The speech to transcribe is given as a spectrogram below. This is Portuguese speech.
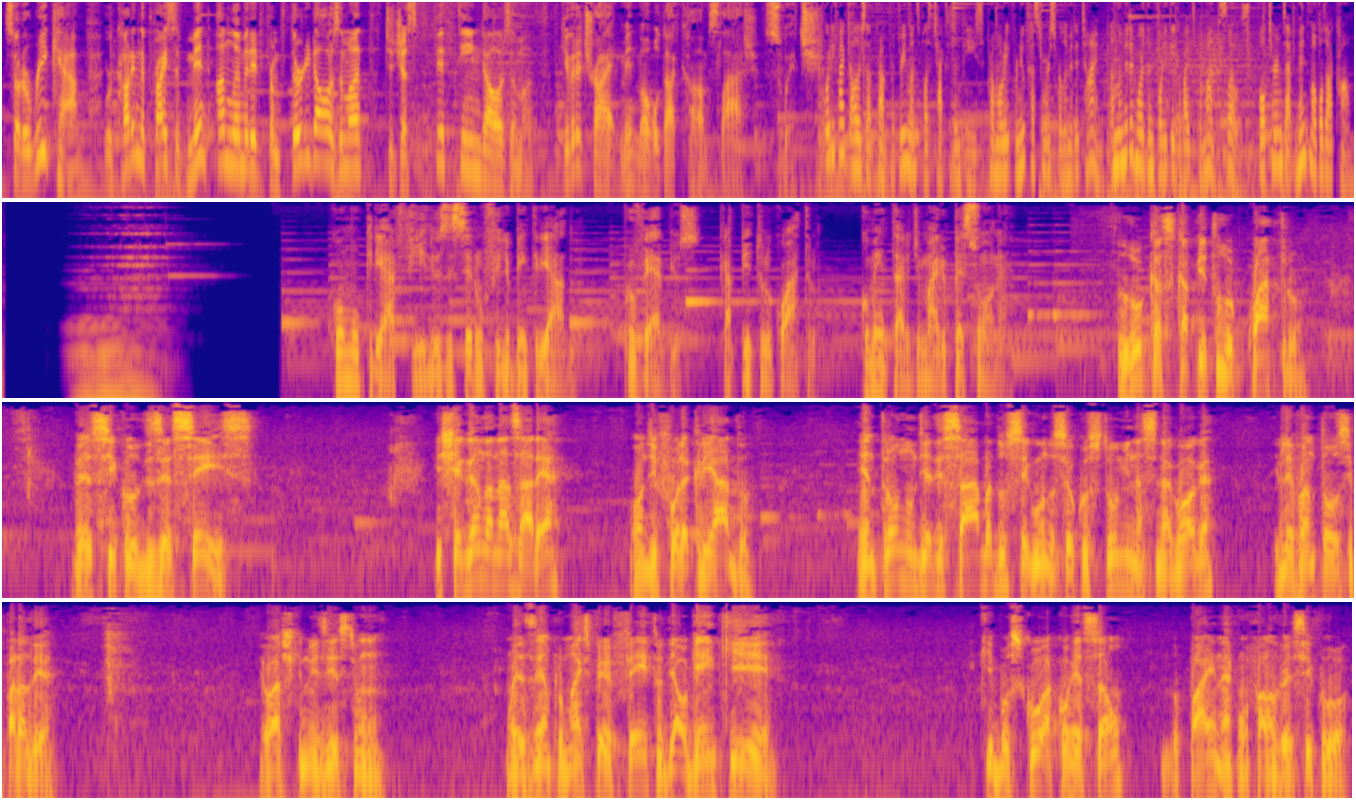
So to recap, we're cutting the price of Mint Unlimited from $30 a month to just $15 a month. Give it a try at mintmobile.com slash switch. $45 upfront for three months plus taxes and fees. Promo rate for new customers for limited time. Unlimited more than 40 gigabytes per month. Slows. Full terms at mintmobile.com. Como criar filhos e ser um filho bem criado. Provérbios, capítulo 4. Comentário de Mário Persona. Lucas capítulo 4, versículo 16. E chegando a Nazaré, onde fora criado, entrou num dia de sábado, segundo o seu costume, na sinagoga, e levantou-se para ler. Eu acho que não existe um, um exemplo mais perfeito de alguém que, que buscou a correção do pai, né, como fala no versículo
